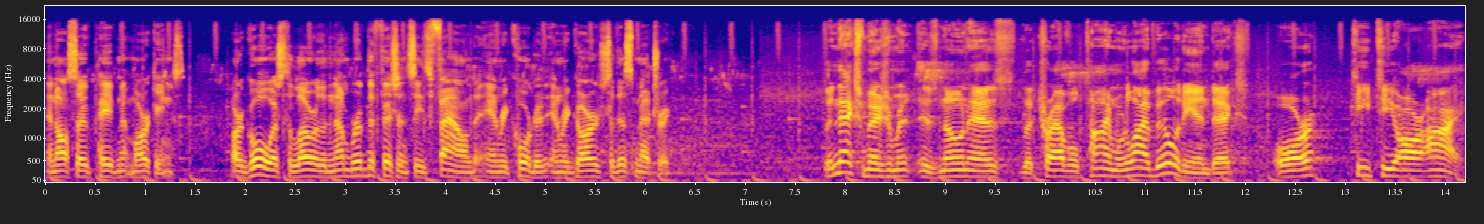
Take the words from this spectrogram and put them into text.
and also pavement markings. Our goal is to lower the number of deficiencies found and recorded in regards to this metric. The next measurement is known as the Travel Time Reliability Index, or TTRI.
